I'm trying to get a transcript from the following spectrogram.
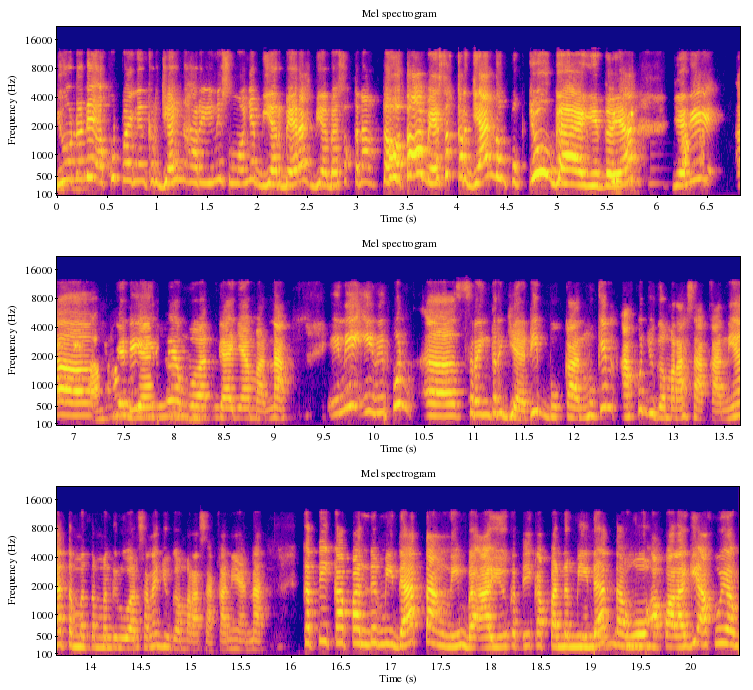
yaudah deh aku pengen kerjain hari ini semuanya biar beres, biar besok tenang. Tahu-tahu besok kerjaan numpuk juga gitu ya. Jadi uh, jadi itu yang buat nggak nyaman. Nah, ini ini pun uh, sering terjadi bukan mungkin aku juga merasakannya teman-teman di luar sana juga merasakannya nah ketika pandemi datang nih Mbak Ayu ketika pandemi hmm. datang oh, apalagi aku yang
